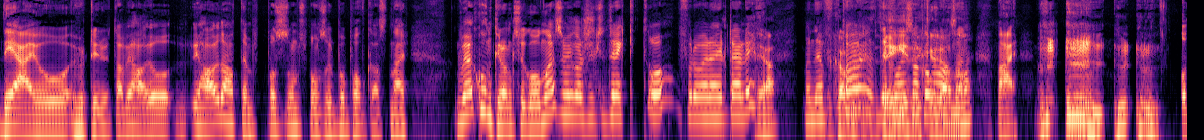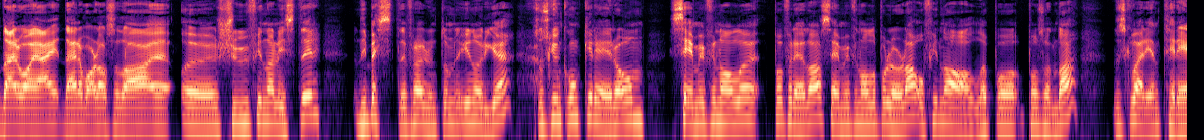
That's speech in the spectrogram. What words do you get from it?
Det er jo Hurtigruta. Vi har jo, vi har jo da hatt dem på, som sponsor på podkasten her. Vi har konkurransegående, som vi kanskje skulle trukket òg, for å være helt ærlig. Men det, kan ta, det det kan vi snakke om altså. Nei. Og der var jeg. Der var det altså da øh, sju finalister, de beste fra rundt om i Norge, som skulle konkurrere om semifinale på fredag, semifinale på lørdag og finale på, på søndag. Det skulle være igjen tre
